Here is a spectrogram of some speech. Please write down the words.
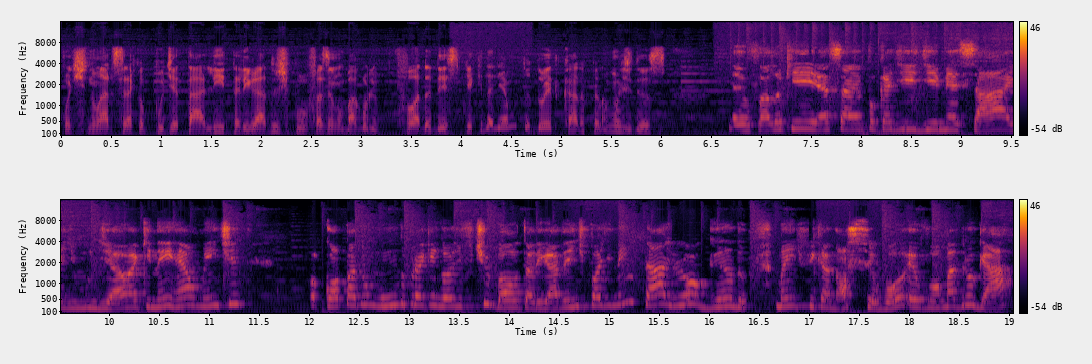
continuado, será que eu podia estar tá ali, tá ligado? Tipo, fazendo um bagulho foda desse? Porque aquilo ali é muito doido, cara, pelo amor de Deus. Eu falo que essa época de, de MSI, de Mundial, é que nem realmente Copa do Mundo para quem gosta de futebol, tá ligado? A gente pode nem estar tá jogando, mas a gente fica, nossa, eu vou, eu vou madrugar,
